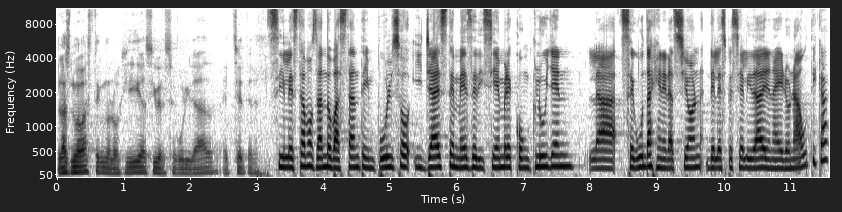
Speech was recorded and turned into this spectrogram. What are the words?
las nuevas tecnologías, ciberseguridad, etcétera. Sí, le estamos dando bastante impulso y ya este mes de diciembre concluyen la segunda generación de la especialidad en aeronáutica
